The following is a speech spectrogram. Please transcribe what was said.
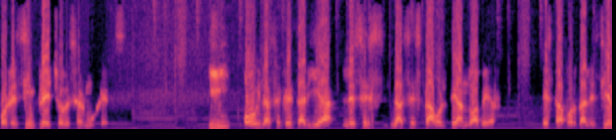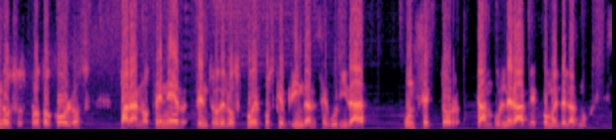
por el simple hecho de ser mujeres. Y hoy la Secretaría les las está volteando a ver, está fortaleciendo sus protocolos para no tener dentro de los cuerpos que brindan seguridad un sector tan vulnerable como el de las mujeres.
